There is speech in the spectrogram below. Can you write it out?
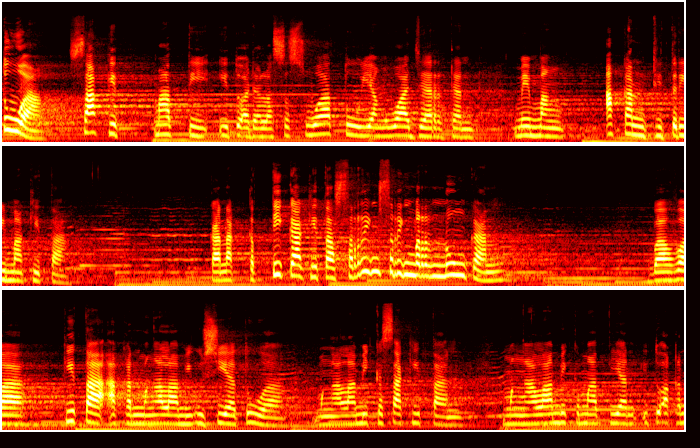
tua, sakit, mati itu adalah sesuatu yang wajar dan memang akan diterima kita. Karena ketika kita sering-sering merenungkan bahwa kita akan mengalami usia tua, mengalami kesakitan, mengalami kematian itu akan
